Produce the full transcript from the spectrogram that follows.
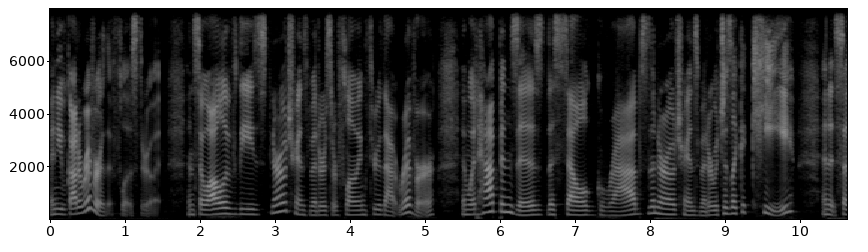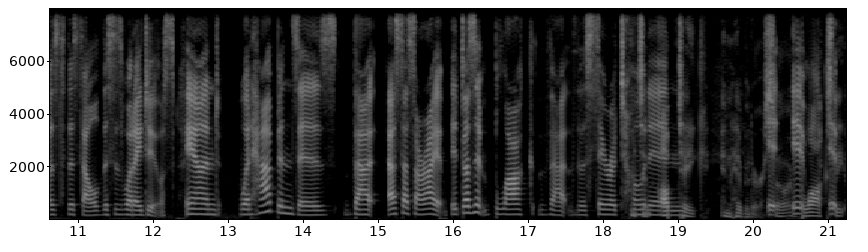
And you've got a river that flows through it. And so all of these neurotransmitters are flowing through that river. And what happens is the cell grabs the neurotransmitter, which is like a key, and it says to the cell, This is what I do. And what happens is that SSRI it doesn't block that the serotonin It's an uptake inhibitor, It- so it, it- blocks it- the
